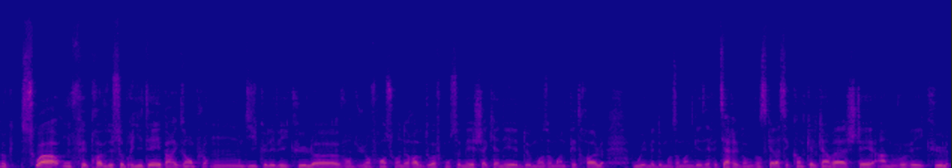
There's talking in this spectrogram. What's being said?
Donc, soit on fait preuve de sobriété et par exemple, on dit que les véhicules euh, vendus en France ou en Europe doivent consommer chaque année de moins en moins de pétrole ou émettre de moins en moins de gaz à effet de serre. Et donc, dans ce cas-là, c'est quand quelqu'un va acheter un nouveau véhicule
